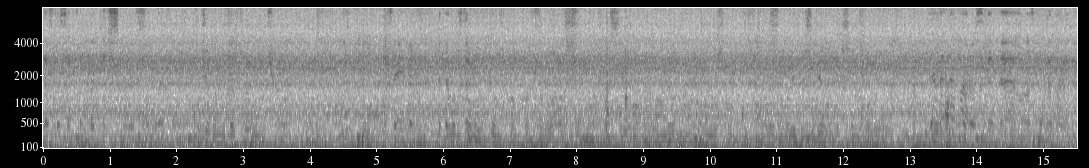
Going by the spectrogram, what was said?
Частный сектор практически не все Ну, что там не построили, ничего. Все, я хочу. Так, а Вот там, там Хабаровском, вот, красиво, Лону- на Лонушке, этого либо сделали все. Да это Хабаровск, это у нас не Хабаровск.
